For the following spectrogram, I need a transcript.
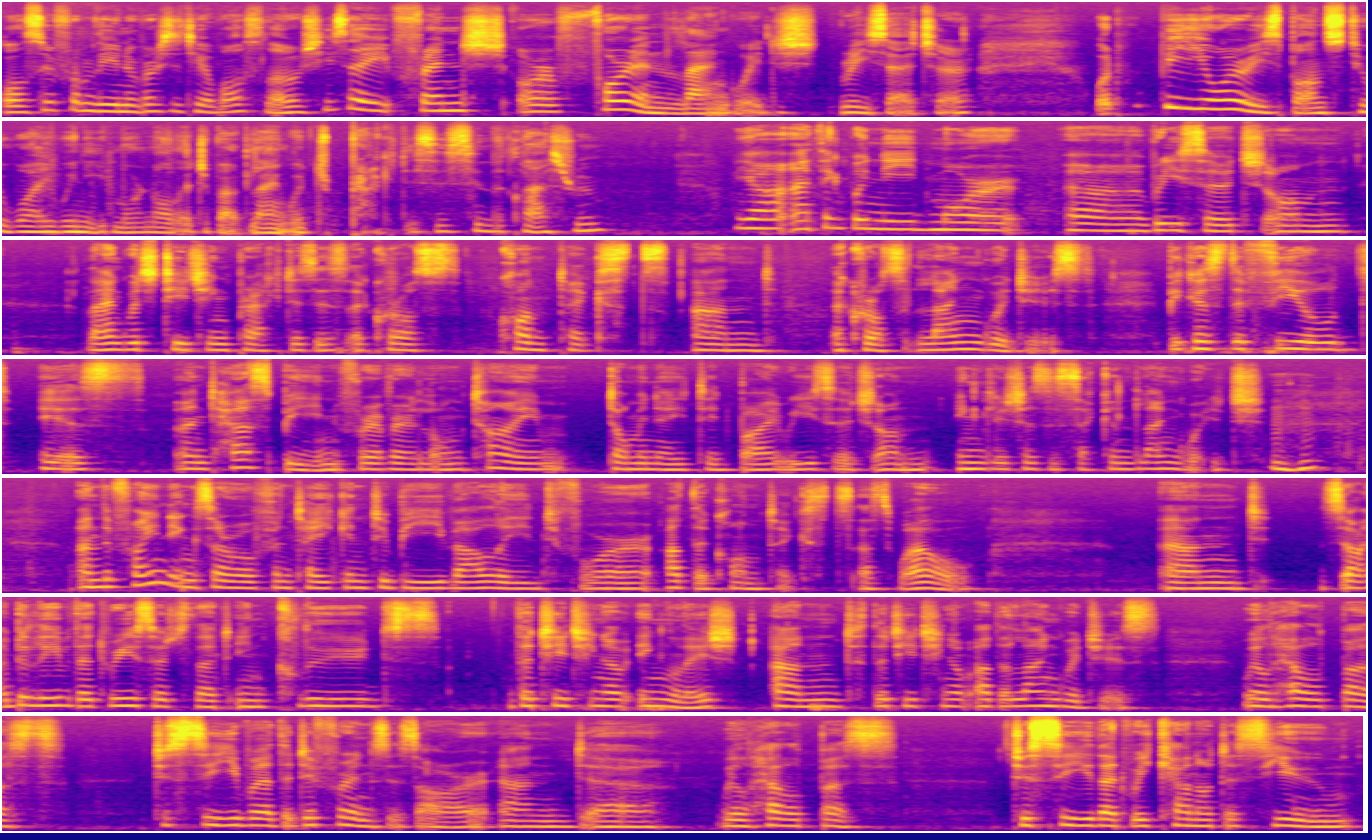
also from the University of Oslo. She's a French or foreign language researcher. What would be your response to why we need more knowledge about language practices in the classroom? Yeah, I think we need more uh, research on language teaching practices across contexts and across languages because the field is and has been for a very long time dominated by research on English as a second language. Mm -hmm. And the findings are often taken to be valid for other contexts as well. And so I believe that research that includes the teaching of English and the teaching of other languages will help us to see where the differences are and uh, will help us to see that we cannot assume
